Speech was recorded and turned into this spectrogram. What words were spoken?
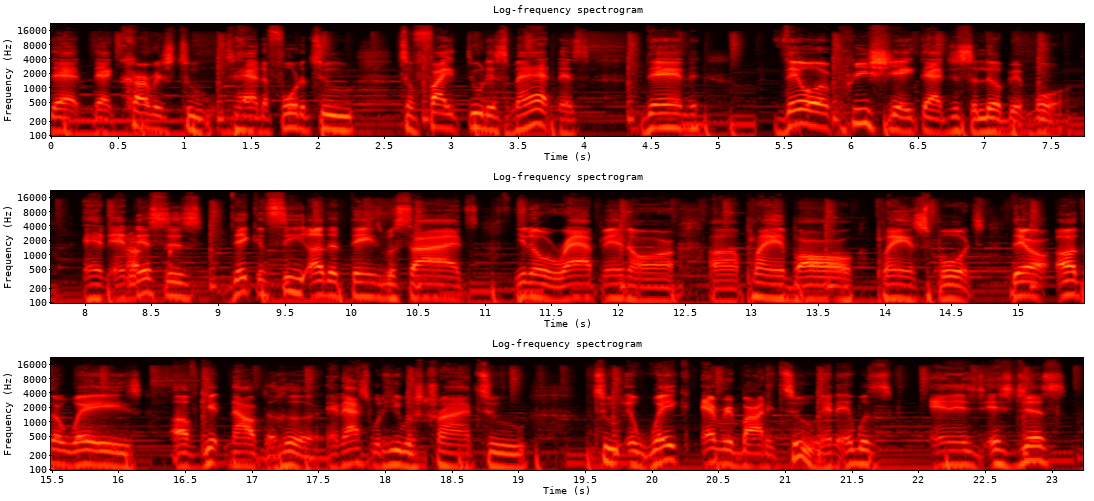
that that courage to, to have the fortitude to fight through this madness, then they'll appreciate that just a little bit more. And and this is they can see other things besides you know rapping or uh, playing ball, playing sports. There are other ways of getting out the hood, and that's what he was trying to to awake everybody to. And it was and it's, it's just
